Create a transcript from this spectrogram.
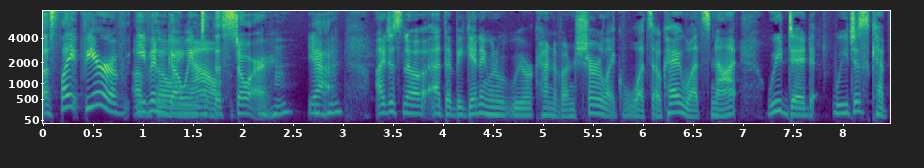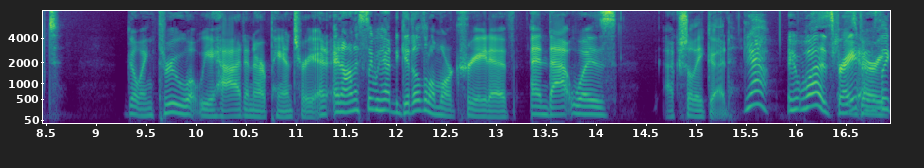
a, slight fear of, even going going, to the store. Yeah. I just know at the beginning when we were kind of unsure, like what's okay, what's not, we did, we just kept going through what we had in our pantry. And, and honestly, we had to get a little more creative. And that was actually good. Yeah, it was right. I very was like,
